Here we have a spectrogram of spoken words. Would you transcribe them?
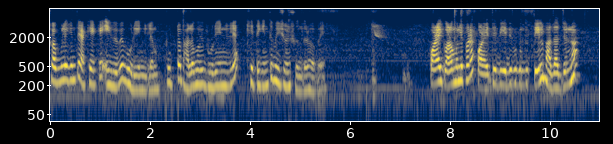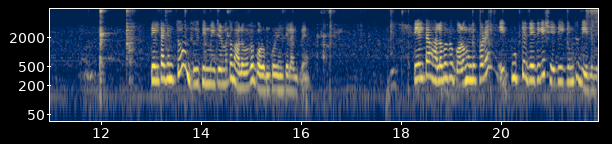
সবগুলো কিন্তু একে একে এইভাবে ভরিয়ে নিলাম। পুরটা ভালোভাবে ভরিয়ে নিলে খেতে কিন্তু ভীষণ সুন্দর হবে। কড়াই গরম হলে পরে কড়াইতে দিয়ে দিব কিন্তু তেল ভাজার জন্য। তেলটা কিন্তু দুই তিন মিনিটের মতো ভালোভাবে গরম করে নিতে লাগবে। তেলটা ভালোভাবে গরম হলে পরে এই পুরটা যেদিকে সেই দিকে কিন্তু দিয়ে দেবো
